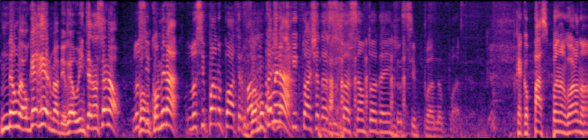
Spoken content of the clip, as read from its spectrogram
não é o Guerreiro, meu amigo, é o Internacional. Luci- Vamos combinar. Lucipano Potter, fala Vamos pra combinar. o que, que tu acha dessa situação toda aí. Participando, pode. Quer que eu passe pano agora ou não?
